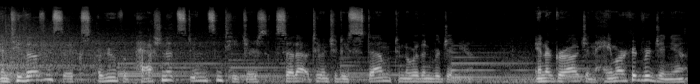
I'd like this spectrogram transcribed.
In 2006, a group of passionate students and teachers set out to introduce STEM to Northern Virginia. In a garage in Haymarket, Virginia,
